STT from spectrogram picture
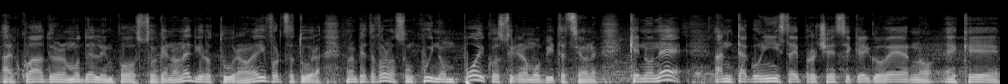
al quadro e al modello imposto, che non è di rottura, non è di forzatura, è una piattaforma su cui non puoi costruire una mobilitazione, che non è antagonista ai processi che il governo e che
